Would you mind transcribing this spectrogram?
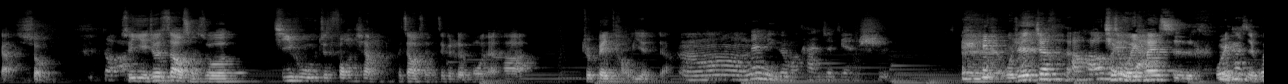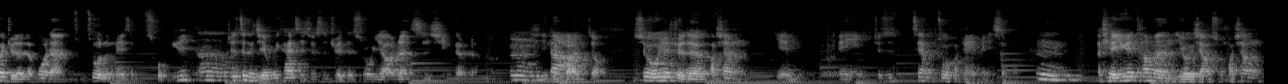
感受，所以也就造成说几乎就是风向会造成这个冷漠男他就被讨厌这样。嗯，那你怎么看这件事？嗯，我觉得这样很。好好其实我一开始，我一开始会觉得冷漠男做的没什么错，因为嗯就这个节目一开始就是觉得说要认识新的人嘛，嗯，新的观众，所以我就觉得好像也没就是这样做好像也没什么，嗯而且因为他们有讲说好像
